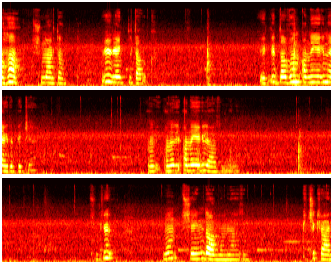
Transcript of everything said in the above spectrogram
Aha şunlardan. Bir renkli tavuk. Renkli tavuğun ana yeri nerede peki? Ana, ana yeri lazım bana. Çünkü bunun şeyini de almam lazım. Küçük hal.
